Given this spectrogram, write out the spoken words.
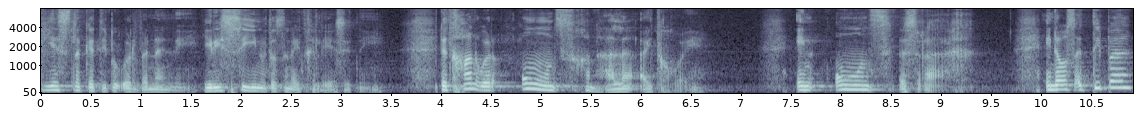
geestelike tipe oorwinning nie. Hierdie sien wat ons nou net gelees het nie. Dit gaan oor ons gaan hulle uitgooi. En ons is reg. En daar's 'n tipe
